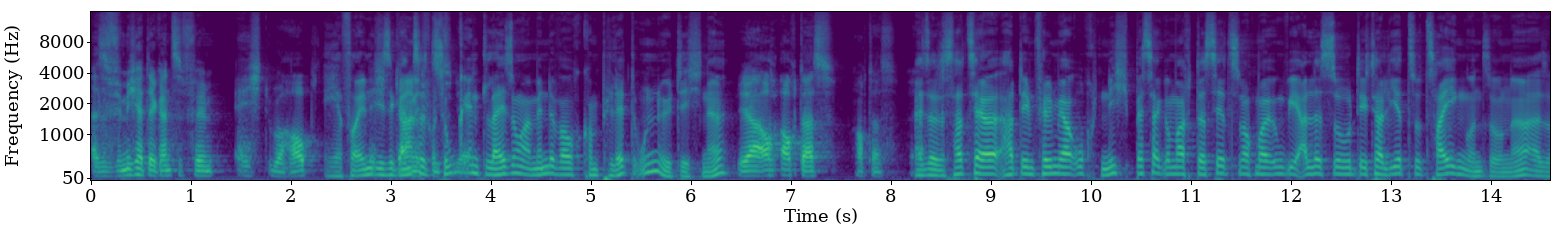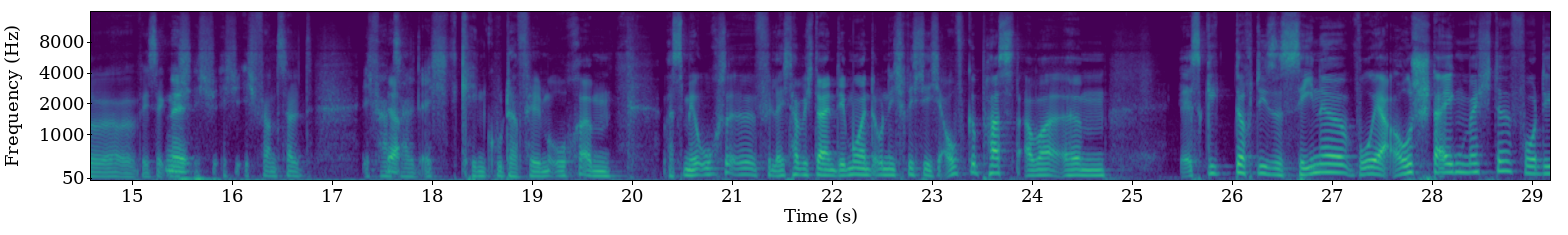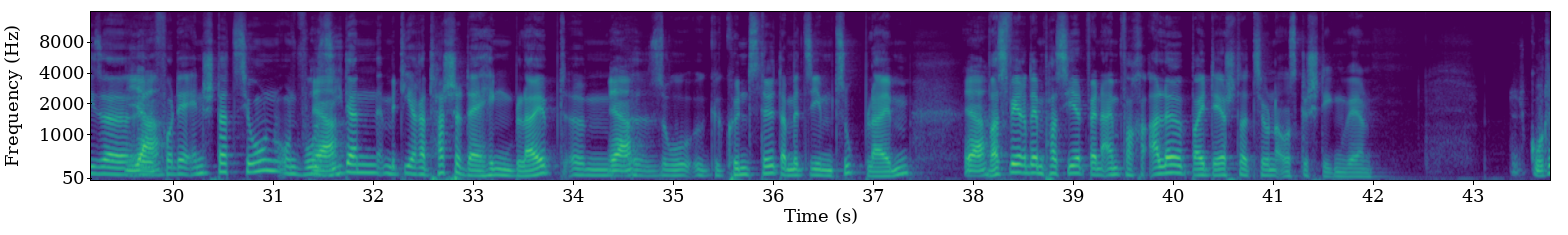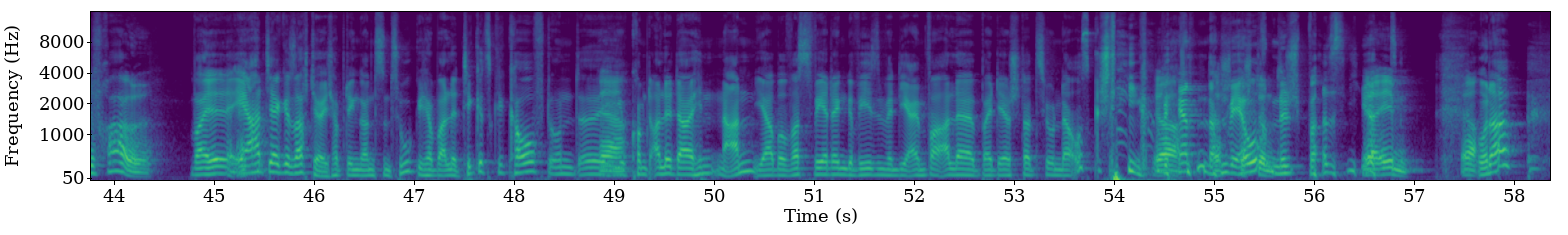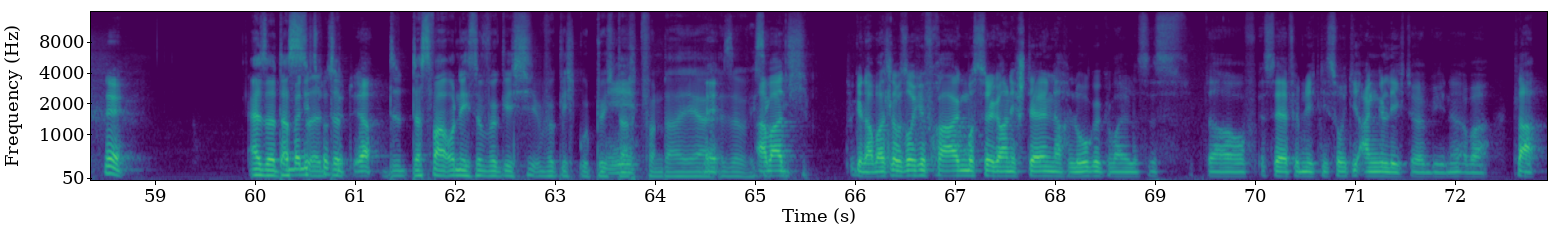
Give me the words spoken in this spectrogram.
Also für mich hat der ganze Film echt überhaupt. Ja, vor allem diese ganze Zugentgleisung am Ende war auch komplett unnötig, ne? Ja, auch, auch das. Auch das. Ja. Also das hat's ja, hat den Film ja auch nicht besser gemacht, das jetzt noch mal irgendwie alles so detailliert zu zeigen und so, ne? Also, weiß ich nee. nicht. Ich, ich, ich fand's halt, ich fand's ja. halt echt kein guter Film. Auch, ähm, was mir auch, äh, vielleicht habe ich da in dem Moment auch nicht richtig aufgepasst, aber ähm, es gibt doch diese Szene, wo er aussteigen möchte vor dieser, ja. äh, vor der Endstation und wo ja. sie dann mit ihrer Tasche da hängen bleibt, ähm, ja. äh, so gekünstelt, damit sie im Zug bleiben. Was wäre denn passiert, wenn einfach alle bei der Station ausgestiegen wären? Gute Frage. Weil er hat ja gesagt, ja, ich habe den ganzen Zug, ich habe alle Tickets gekauft und äh, ja. ihr kommt alle da hinten an. Ja, aber was wäre denn gewesen, wenn die einfach alle bei der Station da ausgestiegen ja, wären? Dann wäre auch nichts passiert. Ja, eben. Ja. Oder? Nee. Also das, äh, das, ja. das, war auch nicht so wirklich, wirklich gut durchdacht, nee. von daher. Nee. Also, aber genau, aber ich glaube, solche Fragen musst du ja gar nicht stellen nach Logik, weil das ist, darauf ist der Film nicht, nicht so richtig angelegt irgendwie, ne? Aber klar,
